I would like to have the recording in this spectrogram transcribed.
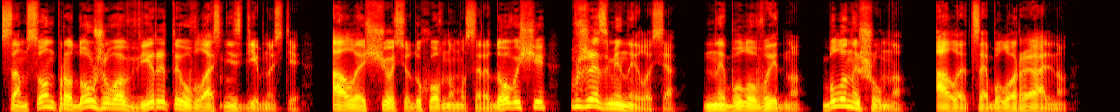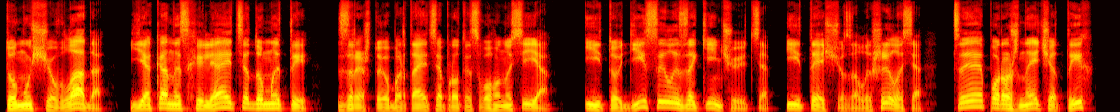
Самсон продовжував вірити у власні здібності, але щось у духовному середовищі вже змінилося. Не було видно, було не шумно, але це було реально, тому що влада, яка не схиляється до мети, зрештою обертається проти свого носія. І тоді сили закінчуються, і те, що залишилося, це порожнеча тих,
